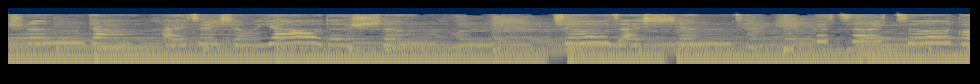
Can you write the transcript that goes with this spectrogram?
沉大海。最想要的生活就在现在，别再责怪。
